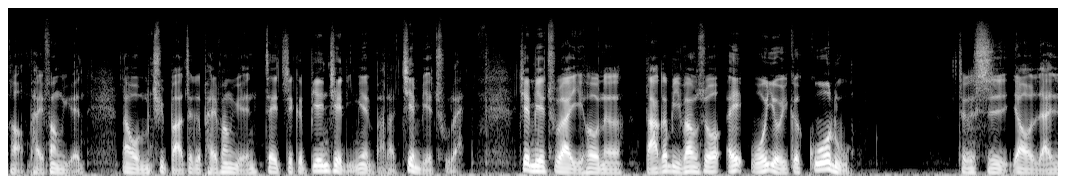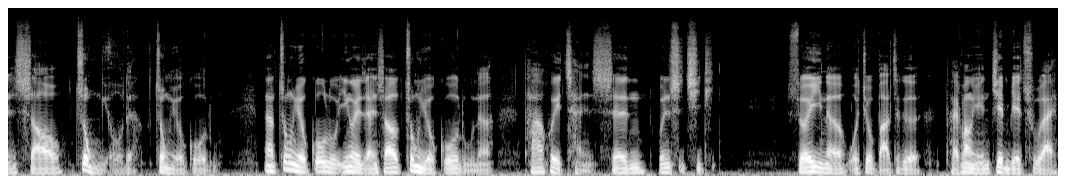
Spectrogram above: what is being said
好，排放源。那我们去把这个排放源在这个边界里面把它鉴别出来。鉴别出来以后呢，打个比方说，哎，我有一个锅炉，这个是要燃烧重油的重油锅炉。那重油锅炉因为燃烧重油锅炉呢，它会产生温室气体，所以呢，我就把这个排放源鉴别出来，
